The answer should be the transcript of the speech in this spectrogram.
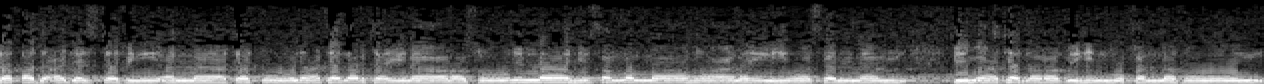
لقد عجزت في أن لا تكون اعتذرت إلى رسول الله صلى الله عليه وسلم بما اعتذر به المخلفون.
